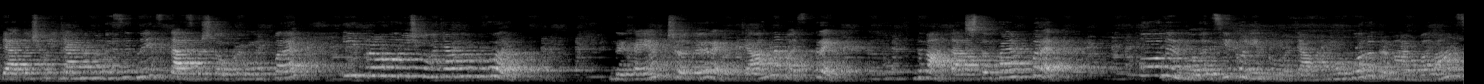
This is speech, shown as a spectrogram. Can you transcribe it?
П'яточку тягнемо до сідниць, таз виштовхуємо вперед і праву ручку витягуємо вгору. Дихаємо. Чотири. Тягнемось. Три. Два. Таз штовхаємо вперед. Один. Молодці. Колінко витягуємо вгору. Тримаємо баланс.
